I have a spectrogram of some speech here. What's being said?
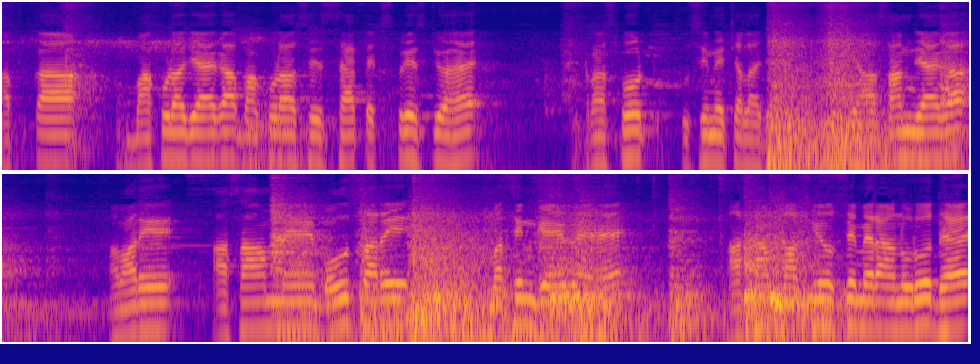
आपका बांकुड़ा जाएगा। बांकुड़ा से सैप एक्सप्रेस जो है, ट्रांसपोर्ट उसी में चला जाएगा। ये आसाम जाएगा। हमारे आसाम में बहुत सारे मशीन गए हुए हैं। आसाम वासियों से मेरा अनुरोध है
